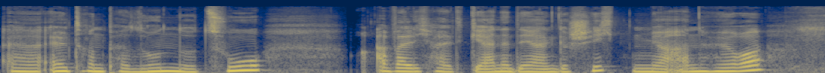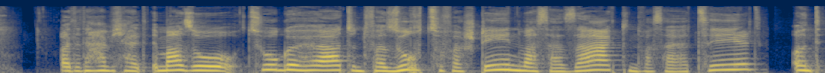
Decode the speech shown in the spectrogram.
äh, älteren Personen so zu, weil ich halt gerne deren Geschichten mir anhöre. Und dann habe ich halt immer so zugehört und versucht zu verstehen, was er sagt und was er erzählt. Und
